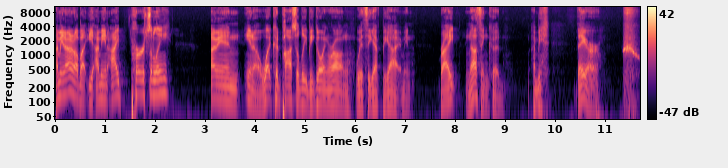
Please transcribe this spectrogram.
I mean, I don't know about you. I mean, I personally, I mean, you know, what could possibly be going wrong with the FBI? I mean, right? Nothing could. I mean, they are. Whew,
